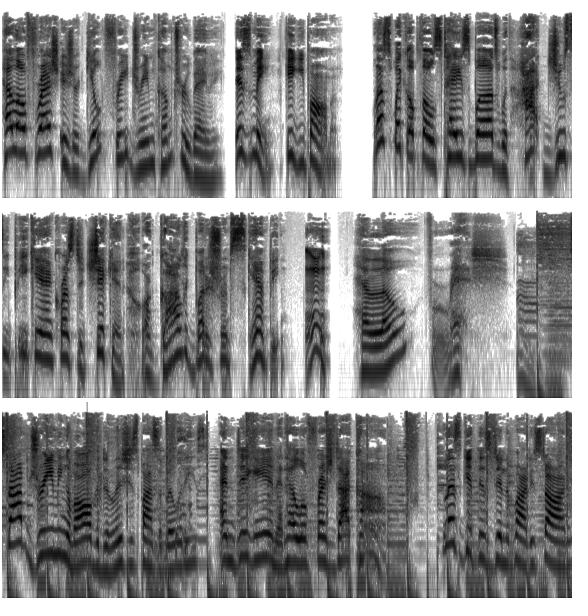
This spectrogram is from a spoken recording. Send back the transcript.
HelloFresh is your guilt free dream come true, baby. It's me, Keke Palmer. Let's wake up those taste buds with hot, juicy pecan crusted chicken or garlic butter shrimp scampi. Mm. Hello Fresh. Stop dreaming of all the delicious possibilities and dig in at HelloFresh.com. Let's get this dinner party started.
